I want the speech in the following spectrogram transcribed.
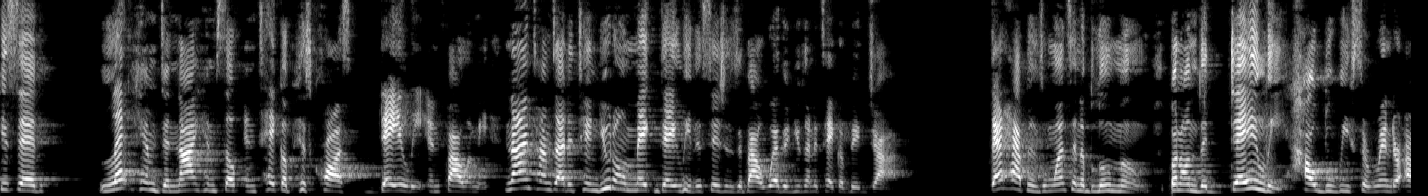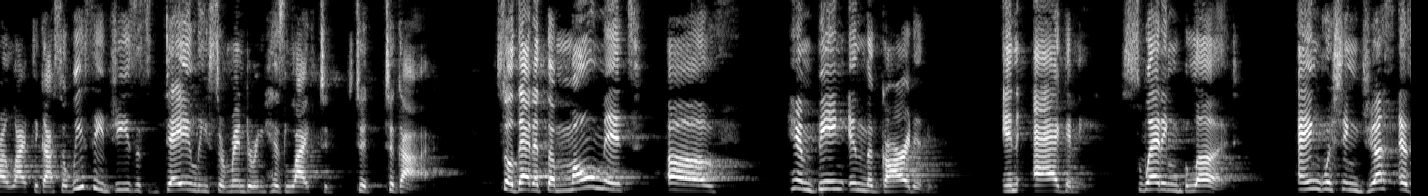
he said, let him deny himself and take up his cross daily and follow me. Nine times out of ten, you don't make daily decisions about whether you're going to take a big job. That happens once in a blue moon. But on the daily, how do we surrender our life to God? So we see Jesus daily surrendering his life to, to, to God. So that at the moment of him being in the garden, in agony, sweating blood, anguishing just as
